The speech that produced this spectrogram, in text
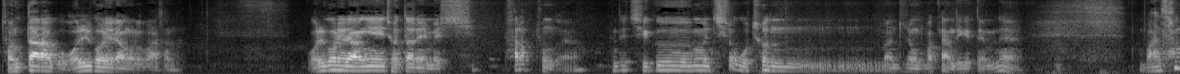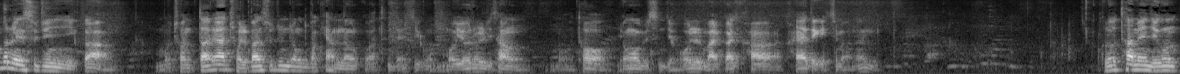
전달하고 월 거래량으로 봐서는 월 거래량이 전달이면 18억 정도인가요? 근데 지금은 7억 5천만 주 정도밖에 안 되기 때문에 뭐 한 3분의 1 수준이니까 뭐 전달에 한 절반 수준 정도밖에 안 나올 것 같은데 지금 뭐 열흘 이상 뭐 더 영업일수 이제 월 말까지 가, 가야 되겠지만은 그렇다면 지금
